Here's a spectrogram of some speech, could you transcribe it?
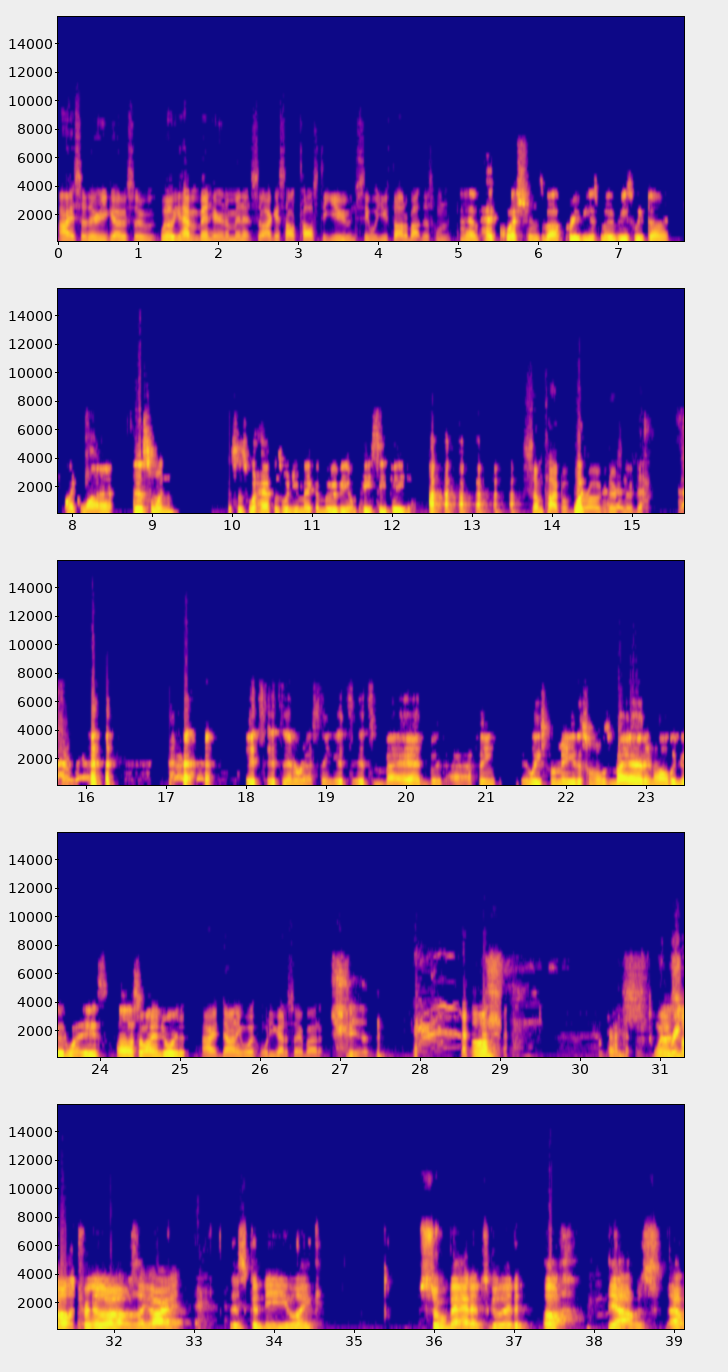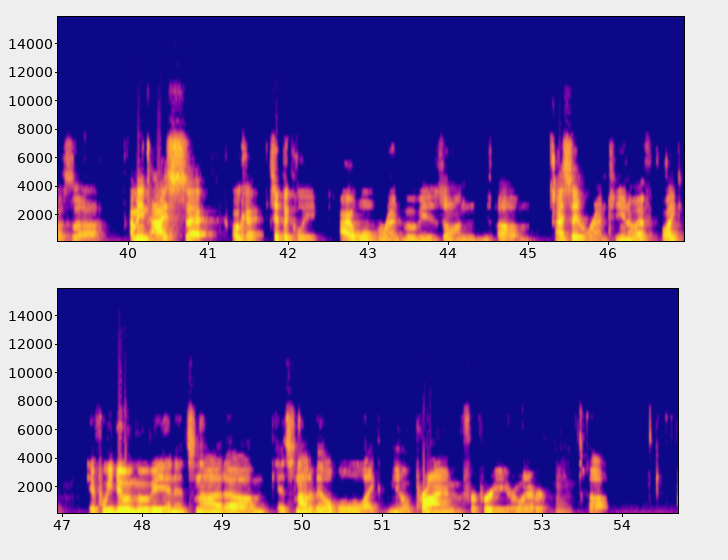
All right, so there you go. So, Will, you haven't been here in a minute, so I guess I'll toss to you and see what you thought about this one. I have had questions about previous movies we've done, like why. This one, this is what happens when you make a movie on PCP. Some type of What? drug. There's no doubt. it's it's interesting. It's it's bad, but I I think at least for me, this one was bad in all the good ways. Uh, so I enjoyed it. All right, Donnie, what, what do you got to say about it? Shit. Uh, When I re- saw the trailer, I was like, all right, this could be like so bad it's good. Oh, yeah, I was, I was, uh, I mean, I sat, okay, typically I will rent movies on, um, I say rent, you know, if like, if we do a movie and it's not, um, it's not available like, you know, Prime for free or whatever, uh,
